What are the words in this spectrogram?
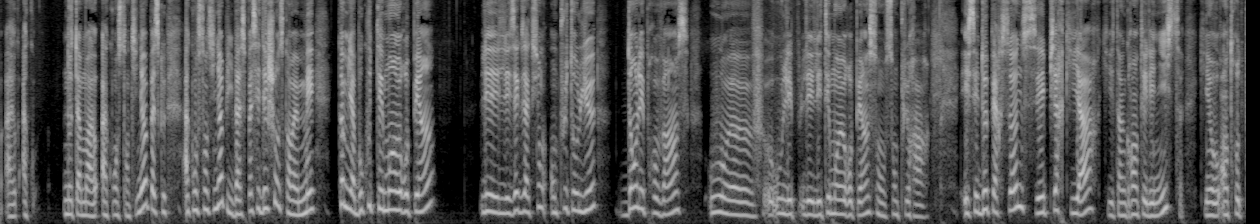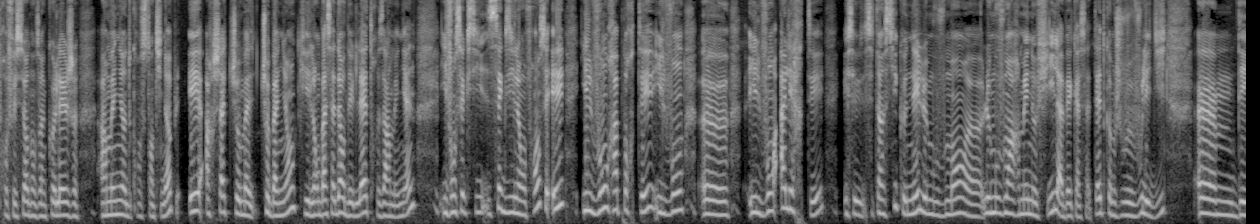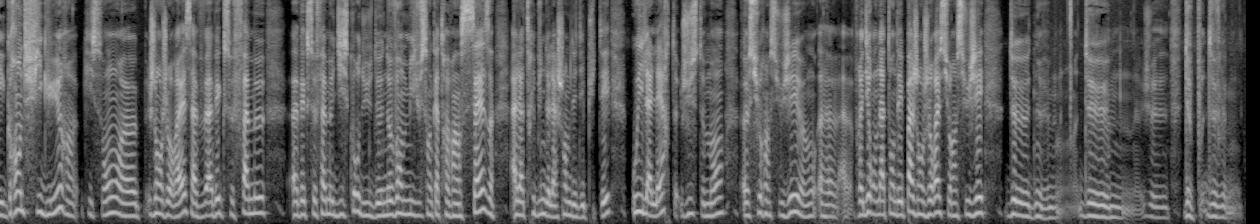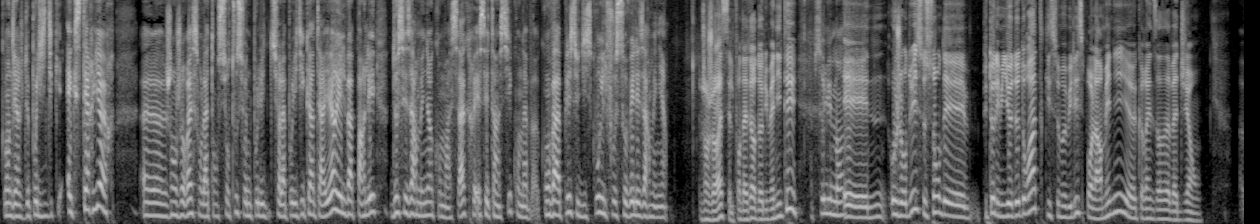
notamment à, Constantinople, parce que à Constantinople, il va se passer des choses quand même. Mais comme il y a beaucoup de témoins européens, les, exactions ont plutôt lieu dans les provinces où, euh, les, témoins européens sont, plus rares. Et ces deux personnes, c'est Pierre Quillard, qui est un grand helléniste, qui est entre autres professeur dans un collège arménien de Constantinople, et Arshad Chobanian, qui est l'ambassadeur des lettres arméniennes. Ils vont s'exiler en France et ils vont rapporter, ils vont, euh, ils vont alerter. Et c'est ainsi que naît euh, le mouvement arménophile, avec à sa tête, comme je vous l'ai dit, euh, des grandes figures qui sont euh, Jean Jaurès avec ce fameux discours de novembre 1896 à la tribune de la Chambre des députés, où il alerte justement euh, sur un sujet, à vrai dire, on n'attendait pas Jean Jaurès sur un sujet de, comment dire, de politique extérieure. Jean Jaurès, on l'attend surtout sur, la politique intérieure et il va parler de ces Arméniens qu'on massacre. Et c'est ainsi qu'on va appeler ce discours Il faut sauver les Arméniens. Jean Jaurès, c'est le fondateur de l'humanité. Absolument. Et aujourd'hui, ce sont des, plutôt les milieux de droite qui se mobilisent pour l'Arménie, euh, Corinne Zarzavadjian.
